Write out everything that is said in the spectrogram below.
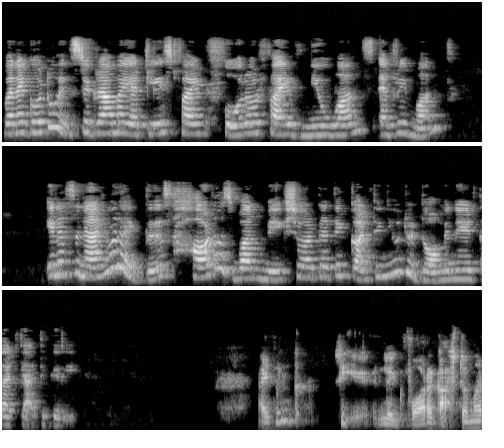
When I go to Instagram, I at least find four or five new ones every month. In a scenario like this, how does one make sure that they continue to dominate that category? I think See, like for a customer,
